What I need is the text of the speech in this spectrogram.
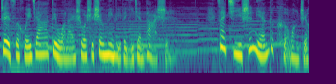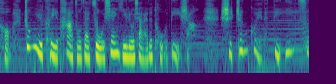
这次回家对我来说是生命里的一件大事。在几十年的渴望之后，终于可以踏足在祖先遗留下来的土地上，是珍贵的第一次。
